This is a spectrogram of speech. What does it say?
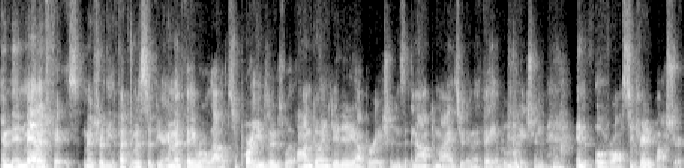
And then manage phase, measure the effectiveness of your MFA rollout, support users with ongoing day-to-day -day operations, and optimize your MFA implementation and overall security posture.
